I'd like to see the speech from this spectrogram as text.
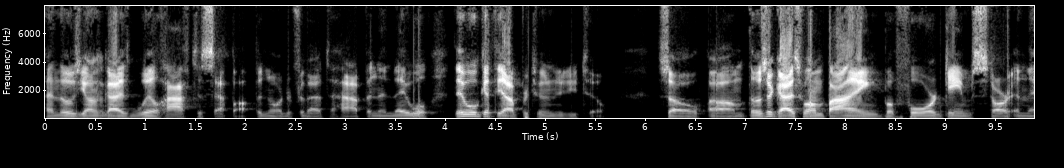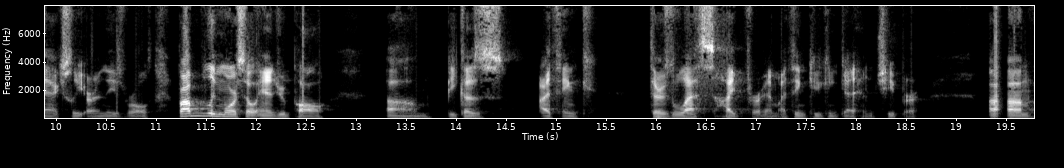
and those young guys will have to step up in order for that to happen, and they will they will get the opportunity to. So um, those are guys who I'm buying before games start, and they actually earn these roles. Probably more so Andrew Paul, um, because I think there's less hype for him. I think you can get him cheaper. Um,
